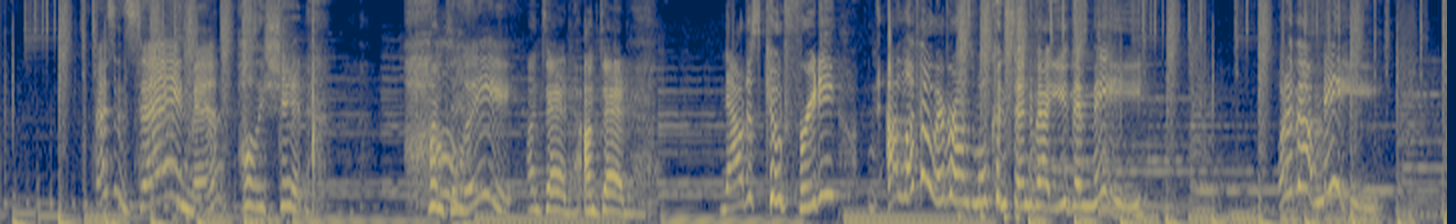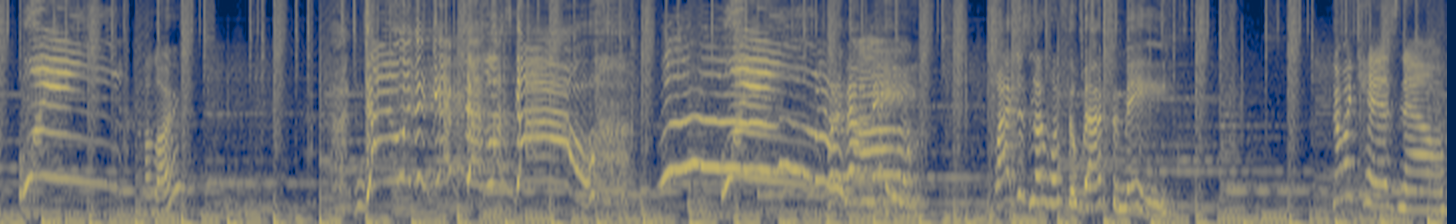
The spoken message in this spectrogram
That's insane, man. Holy shit. I'm dead. Holy. I'm dead. I'm dead. Now just killed Fruity? I love how everyone's more concerned about you than me. What about me? Whee! Hello? Dale with the gifted! Let's go! Whee! What about me? Why does no one feel bad for me? No one cares now.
